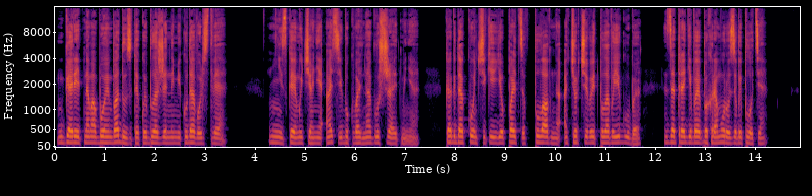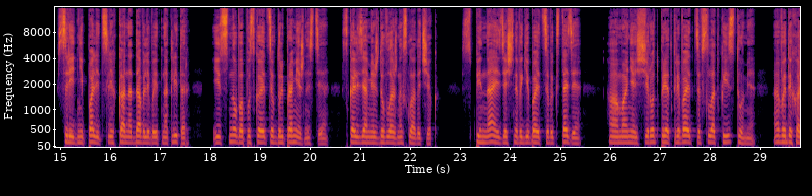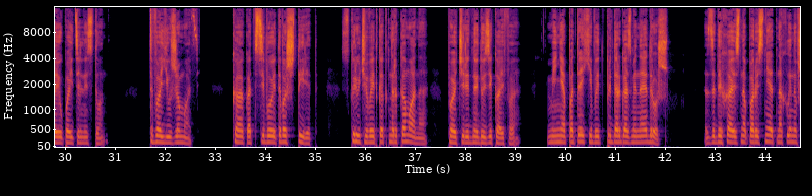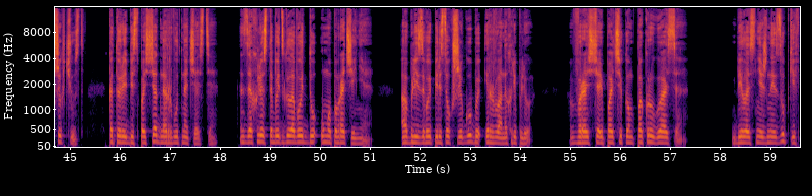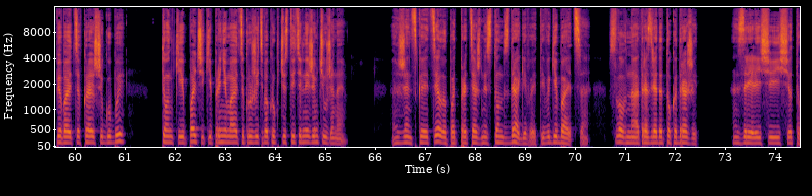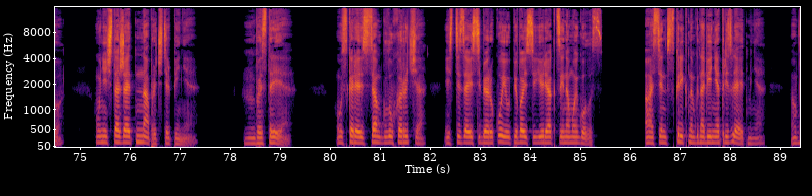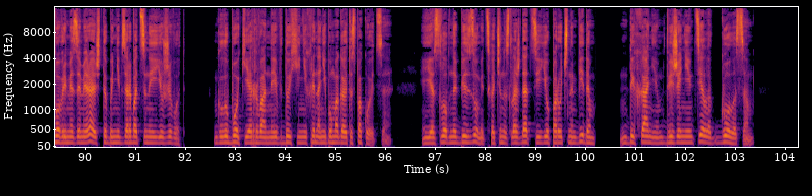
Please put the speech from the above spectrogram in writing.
гореть нам обоим в аду за такой блаженный миг удовольствия. Низкое мычание Аси буквально оглушает меня, когда кончики ее пальцев плавно очерчивают половые губы, затрагивая бахрому розовой плоти. Средний палец слегка надавливает на клитор и снова опускается вдоль промежности, скользя между влажных складочек. Спина изящно выгибается в экстазе, а манящий рот приоткрывается в сладкой истоме, выдыхая упоительный стон. Твою же мать! Как от всего этого штырит! Скрючивает, как наркомана, по очередной дозе кайфа. Меня потряхивает предоргазменная дрожь. Задыхаюсь на пару сней от нахлынувших чувств, которые беспощадно рвут на части. Захлёстывает с головой до умопомрачения. Облизываю пересохшие губы и рвано хриплю. Вращай пальчиком по кругу, Ася. Белоснежные зубки впиваются в краешек губы, тонкие пальчики принимаются кружить вокруг чувствительной жемчужины. Женское тело под протяжный стон вздрагивает и выгибается, словно от разряда тока дрожит. Зрелище еще то. Уничтожает напрочь терпение. Быстрее. Ускоряюсь сам глухо рыча, истязаю себя рукой и упиваюсь ее реакцией на мой голос. Асин вскрик на мгновение отрезляет меня. Вовремя замираю, чтобы не взорваться на ее живот. Глубокие рваные вдохи ни хрена не помогают успокоиться. Я словно безумец хочу наслаждаться ее порочным видом, дыханием, движением тела, голосом.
